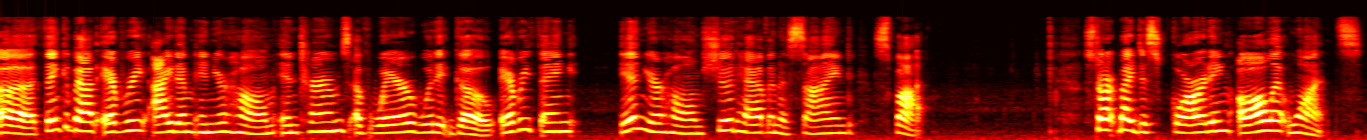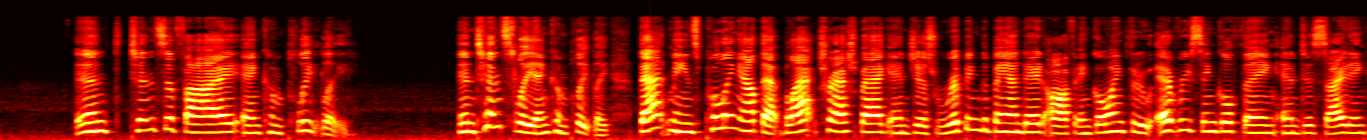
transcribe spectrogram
Uh, think about every item in your home in terms of where would it go. Everything in your home should have an assigned spot. Start by discarding all at once. Intensify and completely intensely and completely. That means pulling out that black trash bag and just ripping the band aid off and going through every single thing and deciding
